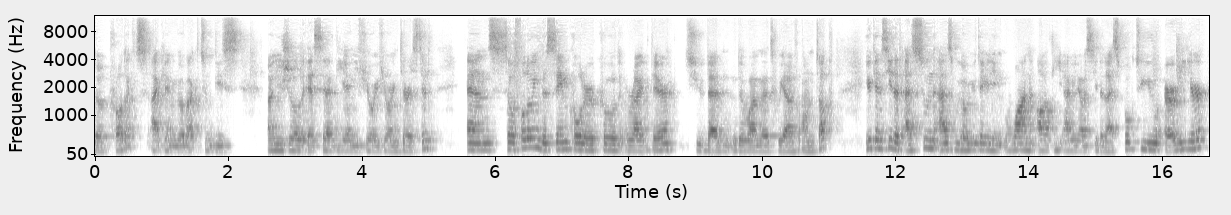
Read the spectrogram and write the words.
the products. I can go back to this unusual essay at the end if you're, if you're interested. And so following the same color code right there to that, the one that we have on top, you can see that as soon as we are mutating one of the amino acids that I spoke to you earlier,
